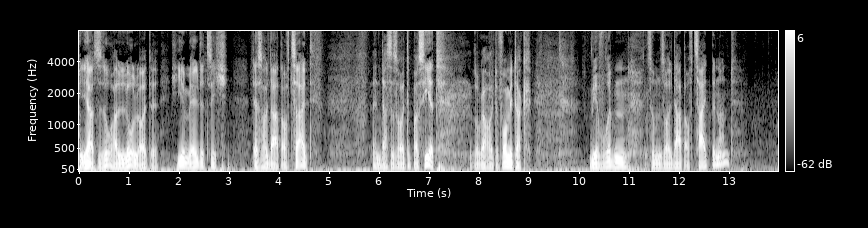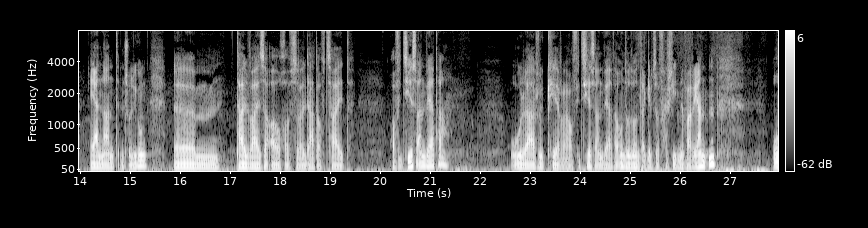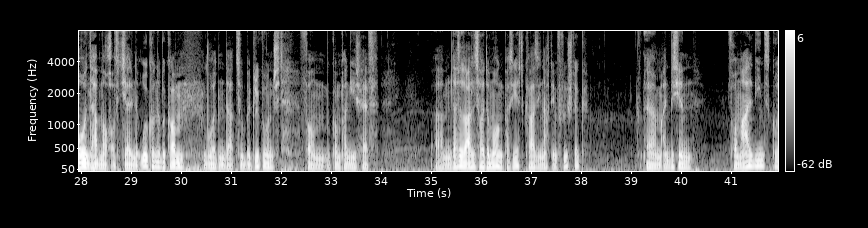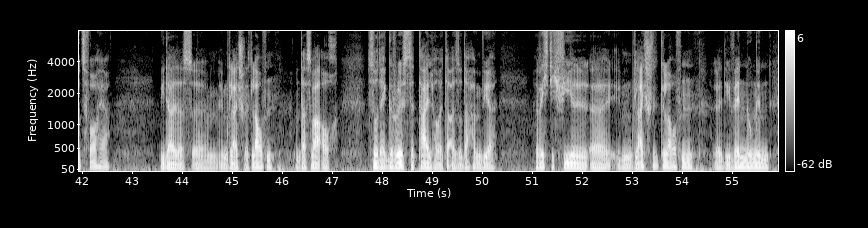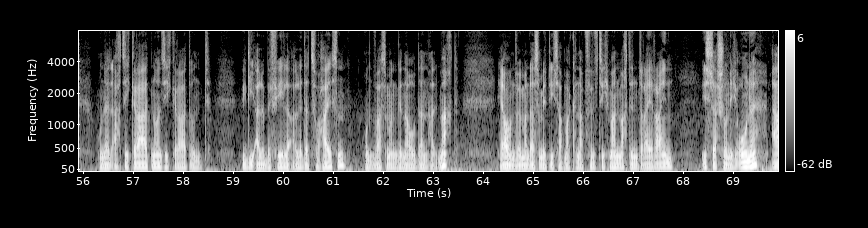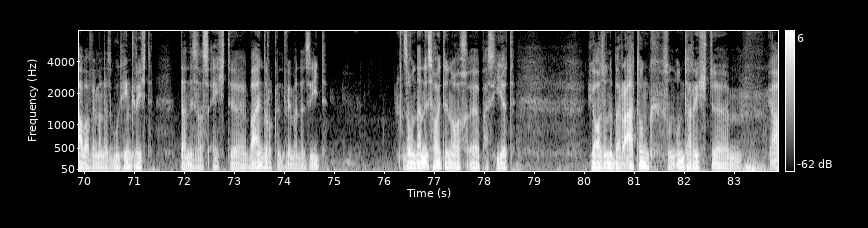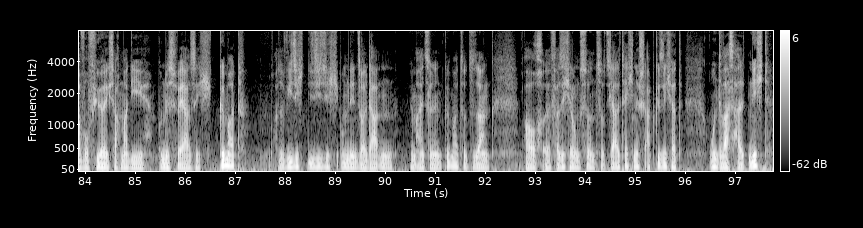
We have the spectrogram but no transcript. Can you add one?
Ja, so, hallo Leute. Hier meldet sich der Soldat auf Zeit. Denn das ist heute passiert. Sogar heute Vormittag. Wir wurden zum Soldat auf Zeit benannt. Ernannt, Entschuldigung. Ähm, teilweise auch auf Soldat auf Zeit Offiziersanwärter oder Rückkehrer, Offiziersanwärter und und und. Da gibt es so verschiedene Varianten und haben auch offiziell eine Urkunde bekommen, wurden dazu beglückwünscht vom Kompaniechef. Ähm, das ist alles heute Morgen passiert, quasi nach dem Frühstück. Ähm, ein bisschen Formaldienst kurz vorher, wieder das ähm, im Gleichschritt laufen und das war auch so der größte Teil heute. Also da haben wir richtig viel äh, im Gleichschritt gelaufen, äh, die Wendungen 180 Grad, 90 Grad und wie die alle Befehle alle dazu heißen und was man genau dann halt macht. Ja, und wenn man das mit, ich sag mal, knapp 50 Mann macht in drei Reihen, ist das schon nicht ohne. Aber wenn man das gut hinkriegt, dann ist das echt äh, beeindruckend, wenn man das sieht. So, und dann ist heute noch äh, passiert, ja, so eine Beratung, so ein Unterricht, ähm, ja, wofür, ich sag mal, die Bundeswehr sich kümmert, also wie sich sie sich um den Soldaten im Einzelnen kümmert, sozusagen auch äh, versicherungs- und sozialtechnisch abgesichert und was halt nicht.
